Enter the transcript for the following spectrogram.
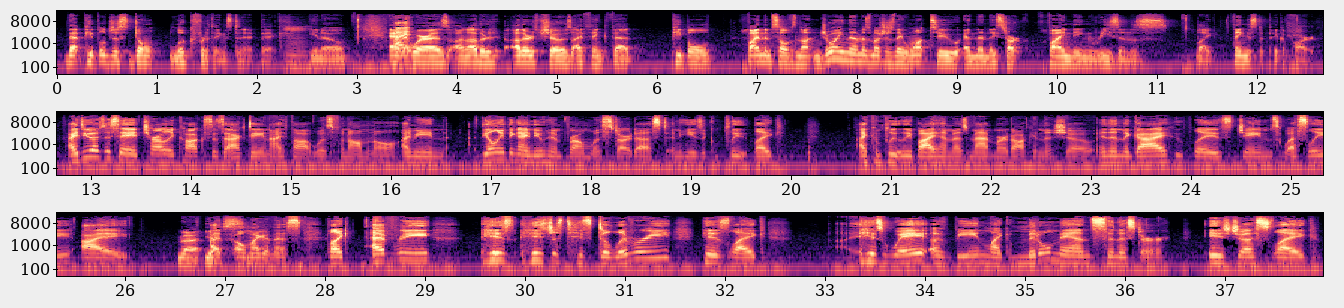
that people just don't look for things to nitpick, mm. you know. And I- whereas on other other shows, I think that people find themselves not enjoying them as much as they want to, and then they start finding reasons like things to pick apart. I do have to say, Charlie Cox's acting I thought was phenomenal. I mean, the only thing I knew him from was Stardust, and he's a complete like. I completely buy him as Matt Murdock in this show, and then the guy who plays James Wesley, I Uh, yes. I- oh my yeah. goodness! Like every his his just his delivery, his like his way of being like middleman sinister is just like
